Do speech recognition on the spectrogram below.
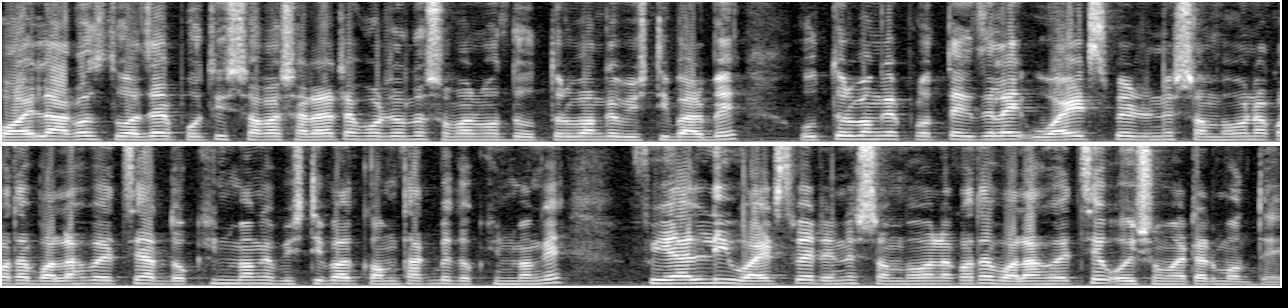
পয়লা আগস্ট দু হাজার পঁচিশ সকাল সাড়ে আটটা পর্যন্ত সময়ের মধ্যে উত্তরবঙ্গে বৃষ্টি বাড়বে। উত্তরবঙ্গের প্রত্যেক জেলায় ওয়াইড স্প্রেড রেনের সম্ভাবনার কথা বলা হয়েছে আর দক্ষিণবঙ্গে বৃষ্টিপাত কম থাকবে দক্ষিণবঙ্গে। ফিয়ারলি ওয়াইড স্প্রেড রেনের সম্ভাবনার কথা বলা হয়েছে ওই সময়টার মধ্যে।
